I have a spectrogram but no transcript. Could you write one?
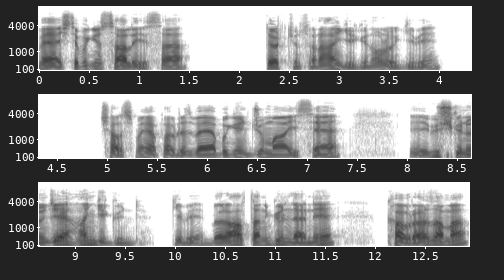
Veya işte bugün salı ise dört gün sonra hangi gün olur gibi çalışma yapabiliriz. Veya bugün cuma ise üç gün önce hangi gündü gibi böyle haftanın günlerini kavrarız ama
